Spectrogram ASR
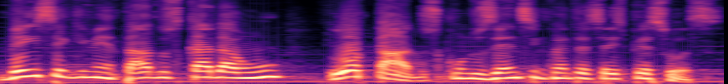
bem segmentados, cada um lotados, com 256 pessoas.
